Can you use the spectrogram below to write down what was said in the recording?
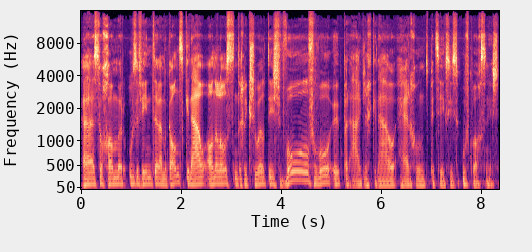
Äh, so kann man herausfinden, wenn man ganz genau anlässt und ein bisschen geschult ist, wo, von wo jemand eigentlich genau herkommt bzw. aufgewachsen ist.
